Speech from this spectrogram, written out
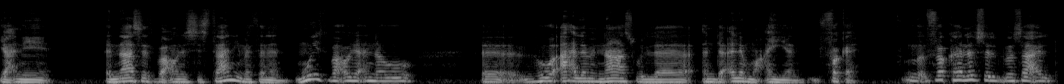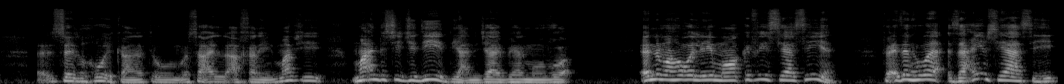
يعني الناس يتبعون السيستاني مثلا مو يتبعوا لأنه آه، هو أعلم الناس ولا عنده علم معين فقه. فقه نفس المسائل السيد الخوي كانت ومسائل الآخرين. ما في ما عنده شيء جديد يعني جاي بهالموضوع. إنما هو اللي مواقفه سياسية. فاذا هو زعيم سياسي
